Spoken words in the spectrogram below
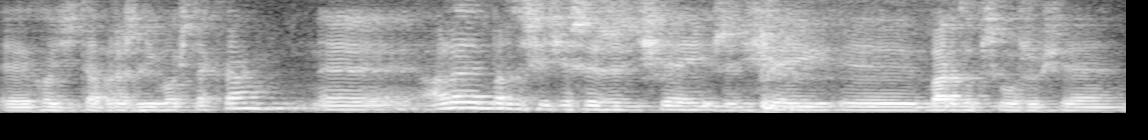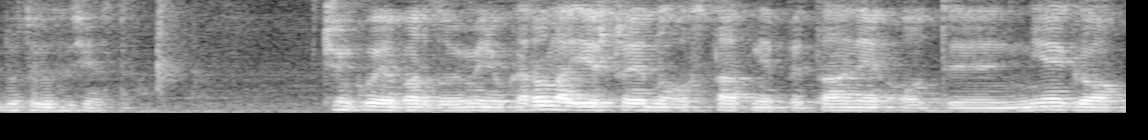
E, chodzi ta wrażliwość taka, E, ale bardzo się cieszę, że dzisiaj, że dzisiaj e, bardzo przyłożył się do tego zwycięstwa. Dziękuję bardzo w imieniu Karola. I jeszcze jedno ostatnie pytanie od y, niego.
